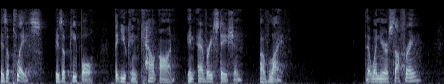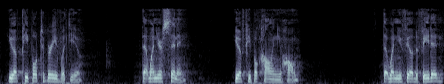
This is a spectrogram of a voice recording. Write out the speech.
is a place, is a people that you can count on in every station of life. That when you're suffering, you have people to grieve with you. That when you're sinning, you have people calling you home. That when you feel defeated,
